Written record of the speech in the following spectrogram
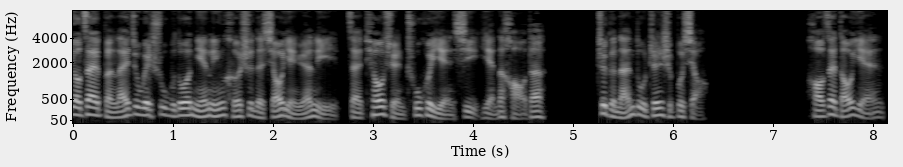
要在本来就为数不多年龄合适的小演员里，再挑选出会演戏、演得好的，这个难度真是不小。好在导演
